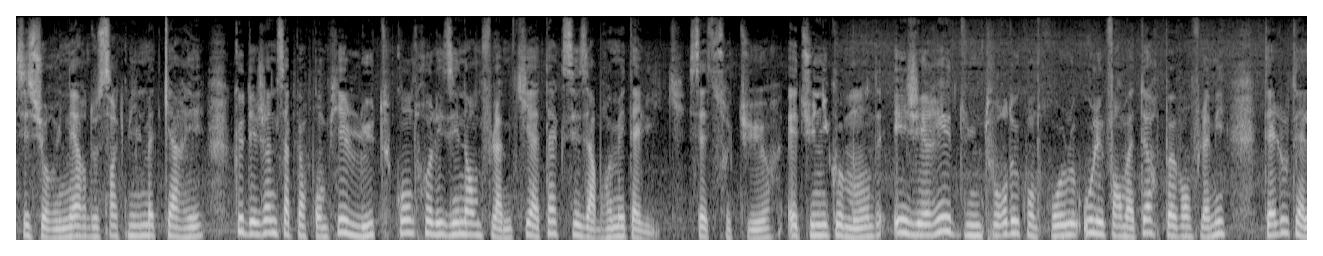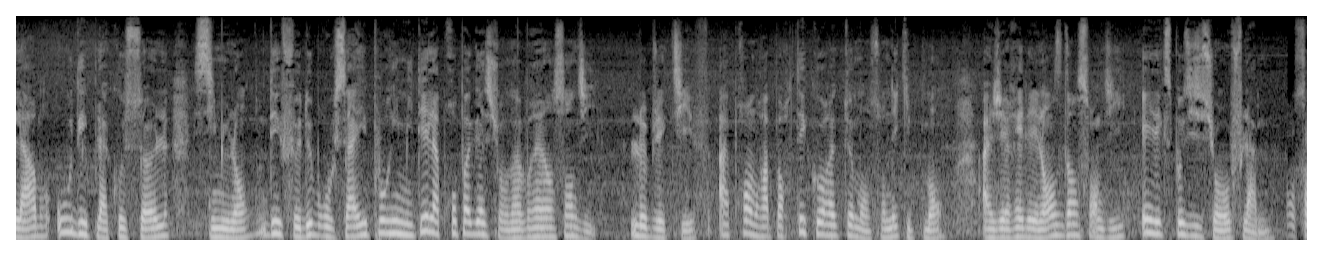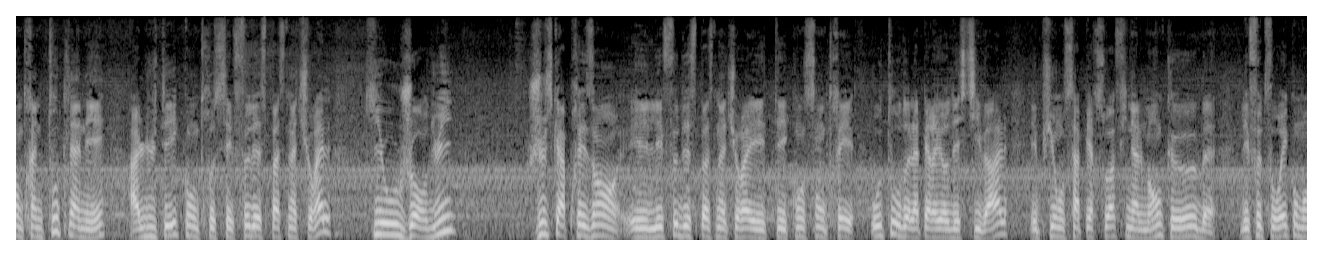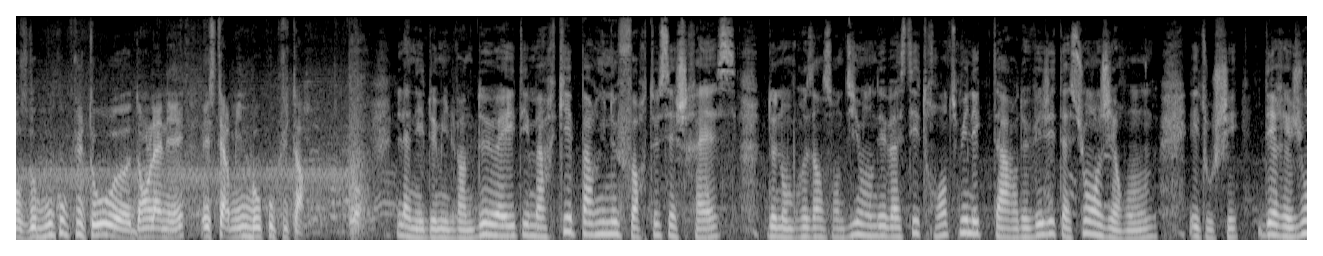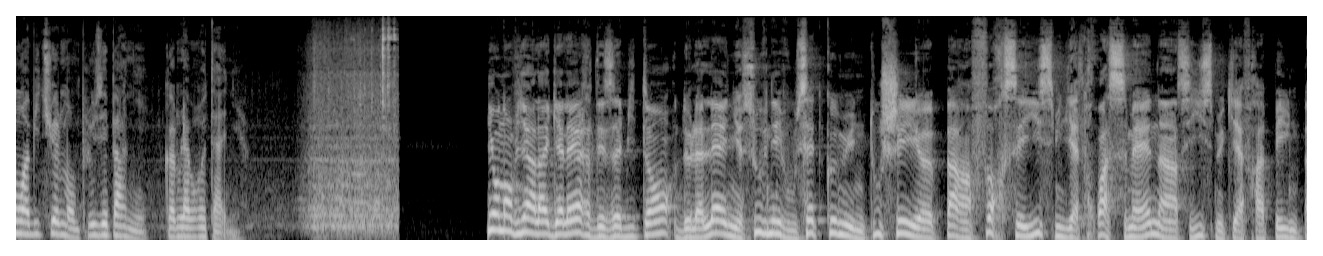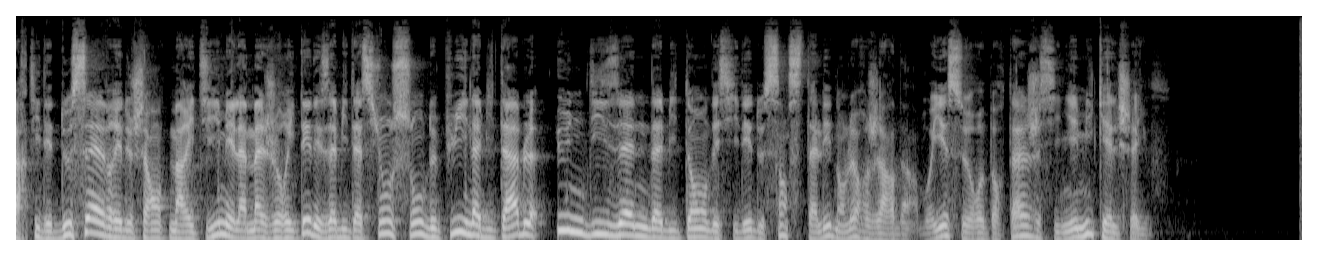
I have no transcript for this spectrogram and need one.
C'est sur une aire de 5000 m2 que des jeunes sapeurs-pompiers luttent contre les énormes flammes qui attaquent ces arbres métalliques. Cette structure est unique au monde et gérée d'une tour de contrôle où les formateurs peuvent enflammer tel ou tel arbre ou des plaques au sol, simulant des feux de broussailles pour imiter la propagation d'un vrai incendie. L'objectif, apprendre à porter correctement son équipement, à gérer les lances d'incendie et l'exposition aux flammes. On s'entraîne toute l'année à lutter contre ces feux d'espace naturels qui aujourd'hui, jusqu'à présent, les feux d'espace naturels étaient concentrés autour de la période estivale et puis on s'aperçoit finalement que ben, les feux de forêt commencent beaucoup plus tôt euh, dans l'année et se terminent beaucoup plus tard. L'année 2022 a été marquée par une forte sécheresse. De nombreux incendies ont dévasté 30 000 hectares de végétation en Gironde et touché des régions habituellement plus épargnées, comme la Bretagne. Et on en vient à la galère des habitants de la Laigne. Souvenez-vous, cette commune touchée euh, par un fort séisme il y a trois semaines, un séisme qui a frappé une partie des Deux-Sèvres et de Charente-Maritime, et la majorité des habitations sont depuis inhabitables. Une dizaine d'habitants ont décidé de s'installer dans leur jardin. Voyez ce reportage signé Mickaël Chailloux.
